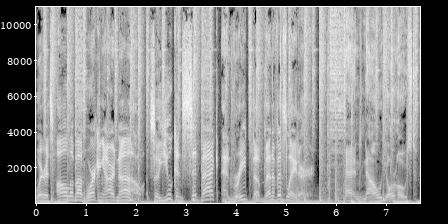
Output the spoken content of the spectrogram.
where it's all about working hard now so you can sit back and reap the benefits later. And now, your host.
